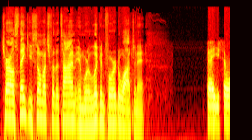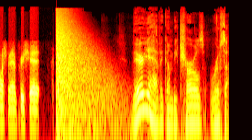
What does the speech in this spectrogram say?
Charles, thank you so much for the time, and we're looking forward to watching it. Thank you so much, man. Appreciate it. There you have it, Gumby. Charles Rosa.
